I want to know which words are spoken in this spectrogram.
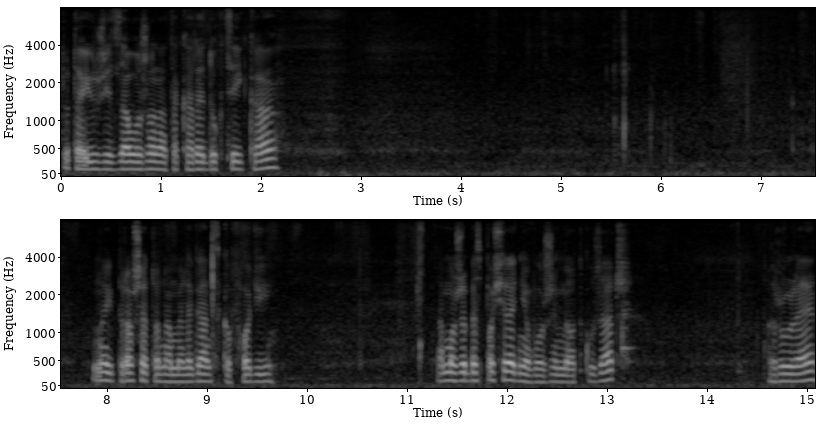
Tutaj już jest założona taka redukcyjka. No i proszę, to nam elegancko wchodzi. A może bezpośrednio włożymy odkurzacz, rurę.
